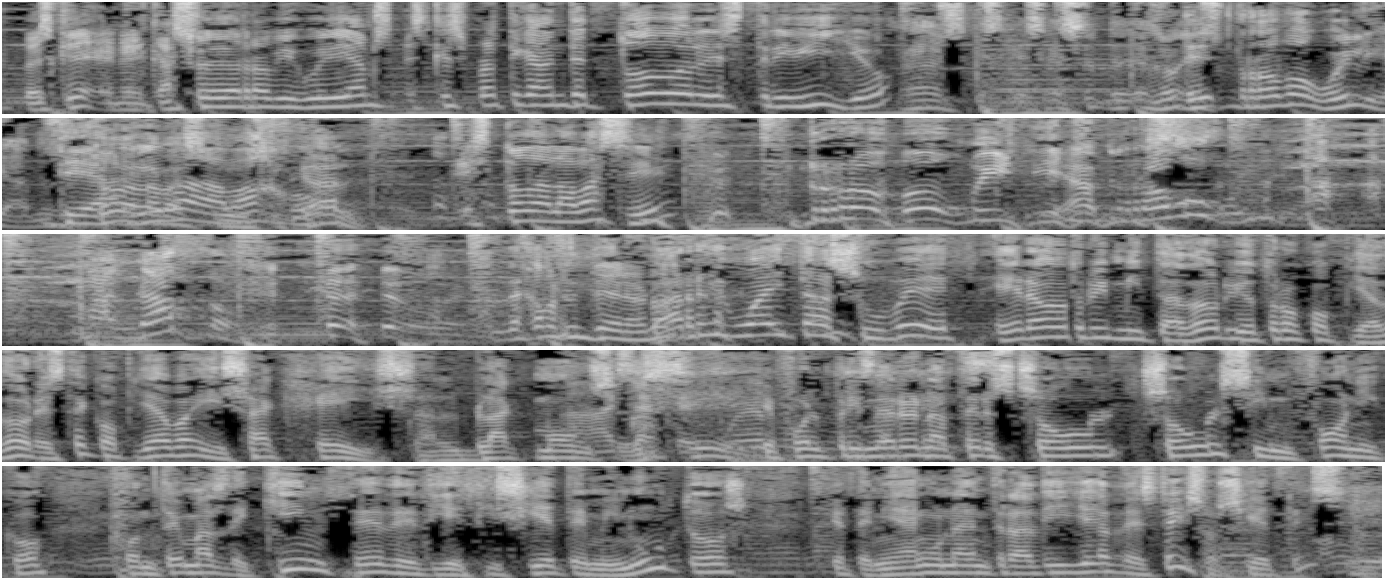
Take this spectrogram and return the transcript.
Pero es que en el caso de Robbie Williams es que es prácticamente todo el estribillo Es, es- es- es- es Robo Williams. de toda la arriba base a abajo. musical. Es toda la base. Robo Williams. Robo Williams. Mangazo. Dejamos entero, ¿no? Barry White, a su vez, era otro imitador y otro copiador. Este copiaba a Isaac Hayes, al Black Moses, Isaac Hayes. que fue el primero en hacer soul, soul sinfónico con temas de 15, de 17 minutos, que tenían una entradilla de 6 o 7. Sí,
